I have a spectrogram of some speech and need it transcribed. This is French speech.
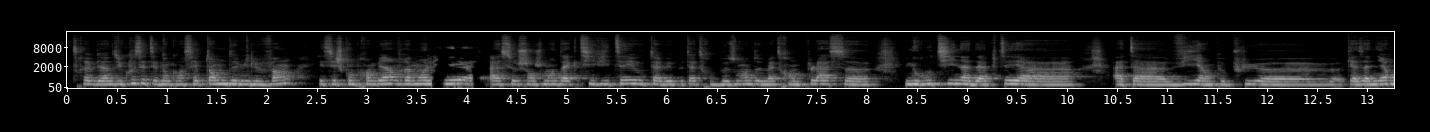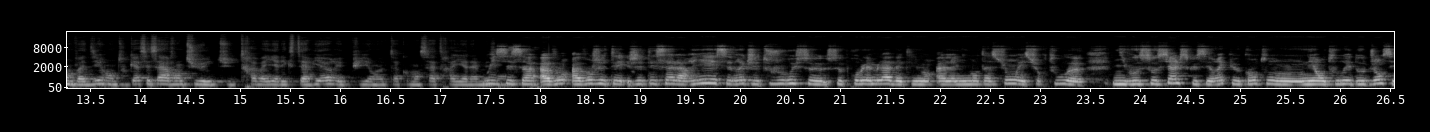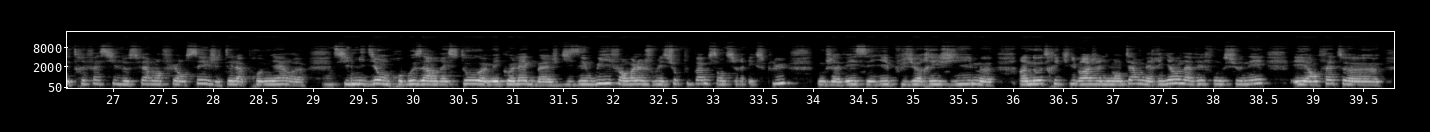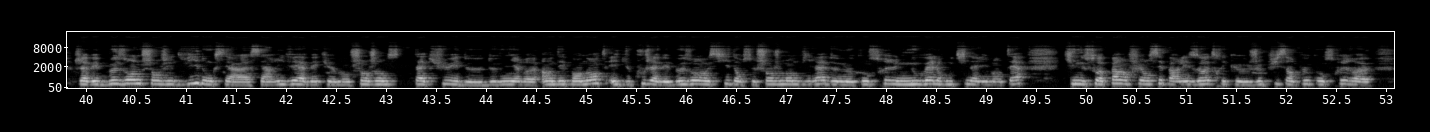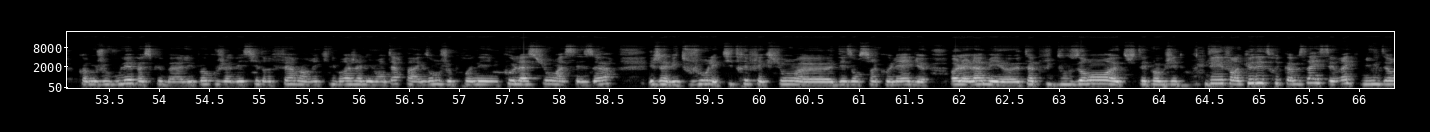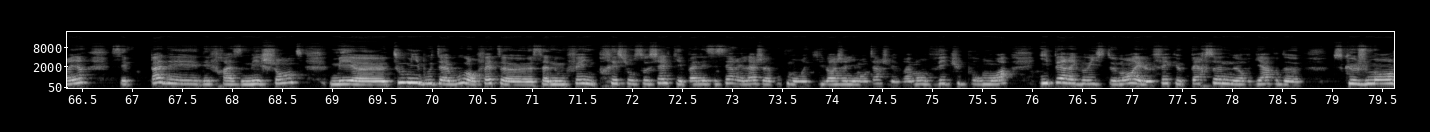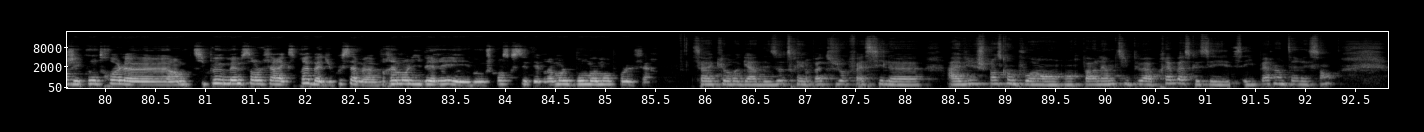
Très bien. Du coup, c'était donc en septembre 2020. Et si je comprends bien, vraiment lié à, ce changement d'activité où tu avais peut-être besoin de mettre en place euh, une routine adaptée à, à, ta vie un peu plus euh, casanière, on va dire. En tout cas, c'est ça. Avant, tu, tu travaillais à l'extérieur et puis euh, tu as commencé à travailler à la maison. Oui, c'est ça. Avant, avant j'étais, j'étais salariée et c'est vrai que j'ai toujours eu ce, ce problème-là avec l'alimentation et surtout niveau social, parce que c'est vrai que quand on est entouré d'autres gens, c'est très facile de se faire influencer. J'étais la première. si le midi, on me un resto, euh, mes collègues, bah, je disais oui. Enfin voilà, je voulais surtout pas me sentir exclue. Donc j'avais essayé plusieurs régimes, euh, un autre équilibrage alimentaire, mais rien n'avait fonctionné. Et en fait, euh, j'avais besoin de changer de vie. Donc c'est arrivé avec mon changement de statut et de devenir indépendante. Et du coup, j'avais besoin aussi dans ce changement de vie-là de me construire une nouvelle routine alimentaire qui ne soit pas influencée par les autres et que je puisse un peu construire comme je voulais. Parce que bah, à l'époque où j'avais essayé de faire un rééquilibrage alimentaire, par exemple, je prenais une collation à 16 heures et j'avais toujours les petites réflexions euh, des anciens collègues. Oh là là, mais euh, t'as plus de 12 ans, euh, tu t'es pas obligé de goûter. Enfin, que des trucs comme ça. Et c'est vrai que mine de rien, c'est pas des, des, phrases méchantes, mais tout mis bout à bout, en fait, ça nous fait une pression sociale qui est pas nécessaire. Et là, j'avoue que mon équilibrage alimentaire, je l'ai vraiment vécu pour moi, hyper égoïstement. Et le fait que personne ne regarde ce que je mange et contrôle un petit peu, même sans le faire exprès, bah du coup, ça m'a vraiment libérée. Et donc, je pense que c'était vraiment le bon moment pour le faire c'est vrai que le regard des autres est pas toujours facile euh, à vivre. Je pense qu'on pourra en, reparler un petit peu après parce que c'est hyper intéressant.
